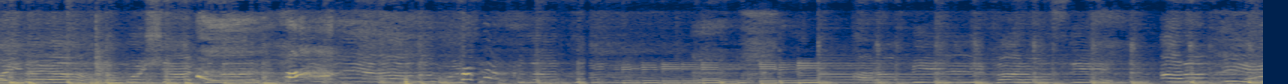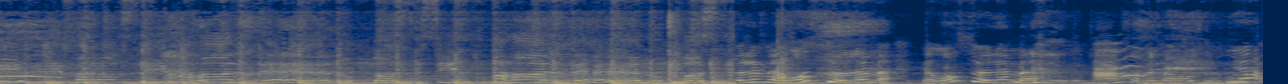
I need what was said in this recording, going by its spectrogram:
Oynayalım bu şarkılar Oynayalım bu şarkılar Arafilli farozli Arafilli farozli bastüsü Mahallenin bastüsü Söyleme yalan söyleme. Yalan söyleme. ya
